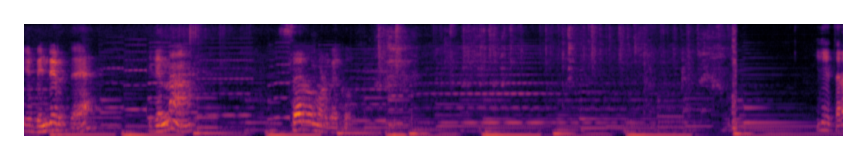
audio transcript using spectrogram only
ಈಗ ಬೆಂದಿರುತ್ತೆ. ಇದನ್ನು ಸರ್ವ್ ಮಾಡಬೇಕು. ಇದೇ ಥರ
